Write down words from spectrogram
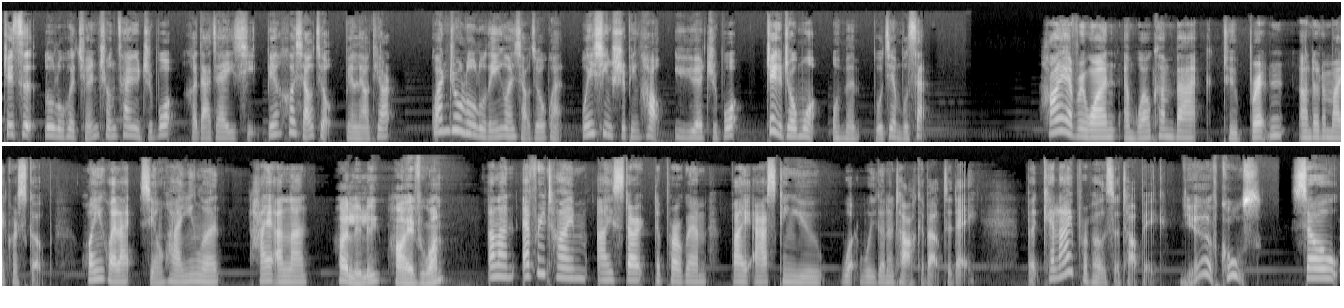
这次露露会全程参与直播，和大家一起边喝小酒边聊天儿。关注露露的英文小酒馆微信视频号预约直播，这个周末我们不见不散。Hi everyone and welcome back to Britain under the microscope。欢迎回来，闲话英伦。Hi Alan。 Hi, Lulu. Hi, everyone. Alan, every time I start the program by asking you what we're going to talk about today. But can I propose a topic? Yeah, of course. So,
